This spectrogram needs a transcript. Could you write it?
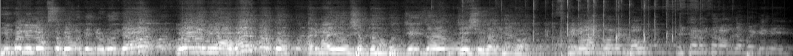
हिंगोली लोकसभेमध्ये निवडून द्यावं. एवढं मी आवाहन करतो आणि माझे येऊन शब्द सांगतो जय जवळ जय शिवराय धन्यवाद. धन्यवाद मनोज भाऊ. याच्यानंतर आमच्या भगिनी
